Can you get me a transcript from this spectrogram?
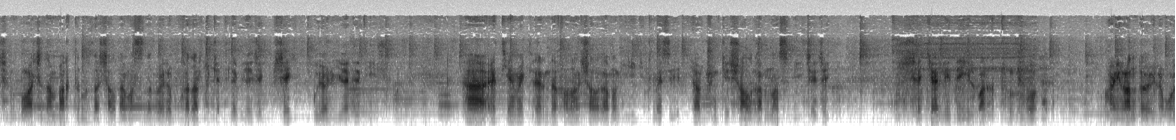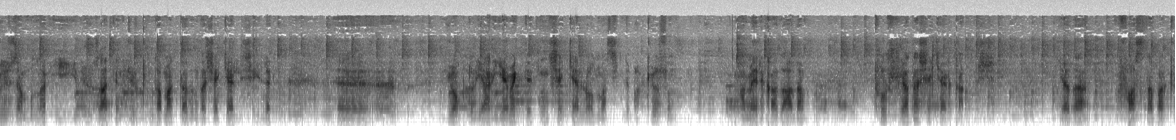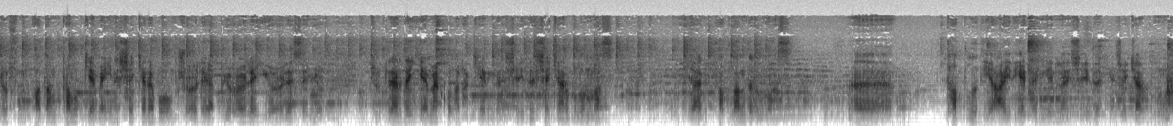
Şimdi bu açıdan baktığımızda şalgam aslında böyle bu kadar tüketilebilecek bir şey bu yönüyle de değil. Ha et yemeklerinde falan şalgamın iyi gitmesi. Ya çünkü şalgam nasıl bir içecek? Şekerli değil bak tuzlu. Ayran da öyle. O yüzden bunlar. Zaten Türk'ün damak tadında şekerli şeyler e, yoktur. Yani yemek dediğin şekerli olmaz. Şimdi bakıyorsun Amerika'da adam turşuya da şeker katmış. Ya da Fas'ta bakıyorsun adam tavuk yemeğini şekere boğmuş öyle yapıyor, öyle yiyor, öyle seviyor. Türklerde yemek olarak yenilen şeyde şeker bulunmaz. Yani tatlandırılmaz. Ee, tatlı diye ayrıyeten yenilen şeyde şeker bulunur.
